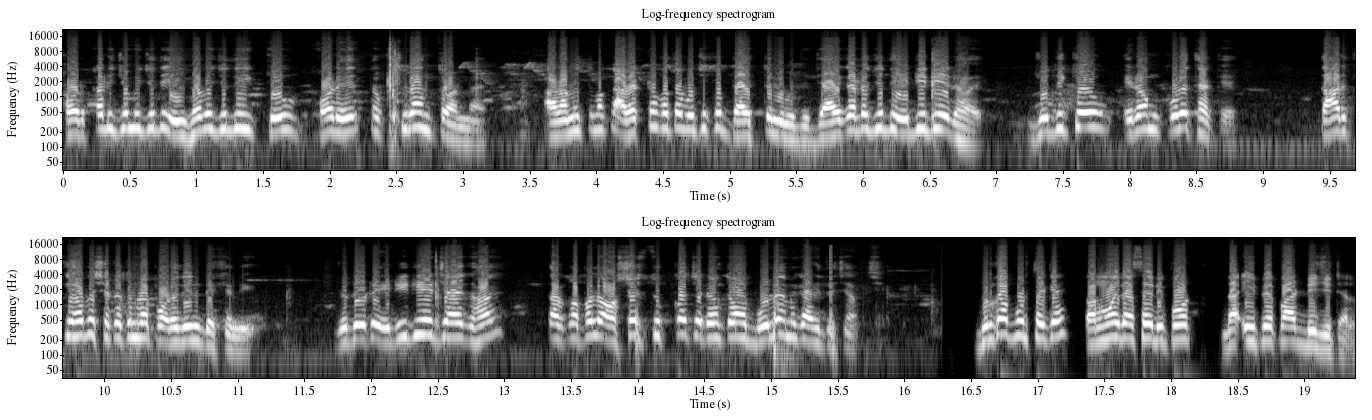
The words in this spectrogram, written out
সরকারি জমি যদি এইভাবে যদি কেউ করে, তো চূড়ান্ত অন্যায়। আর আমি তোমাকে আরেকটা কথা বলছি, খুব দায়িত্ব নেব যে জায়গাটা যদি এডিটেড হয়, যদি কেউ এরম করে থাকে, তার কি হবে সেটা তোমরা পরের দিন দেখে নিও। যদি ওটা এডিটেড জায়গা হয়, তার কপালে অশেষ দুঃখ হচ্ছে, এটা তোমায় বলে আমি গাড়িতে চাপছি। দুর্গাপুর থেকে তন্ময় দাসের রিপোর্ট, the e paper digital.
